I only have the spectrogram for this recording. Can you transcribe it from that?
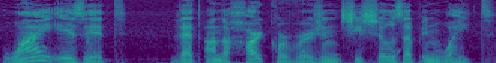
why is it that on the hardcore version she shows up in white?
